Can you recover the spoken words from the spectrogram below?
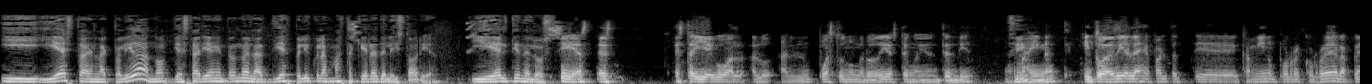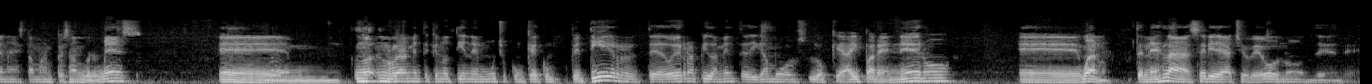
y, y esta en la actualidad, ¿no? Ya estarían entrando en las 10 películas más taquilleras de la historia. Y él tiene los... Sí, es, es- esta llegó al, al- al puesto número 10, tengo yo entendido. Sí. Imagínate. Y todavía le hace falta eh, camino por recorrer, apenas estamos empezando el mes. Eh, no, realmente que no tiene mucho con qué competir. Te doy rápidamente, digamos, lo que hay para enero. Eh, bueno, tenés la serie de HBO, ¿no? De, de,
